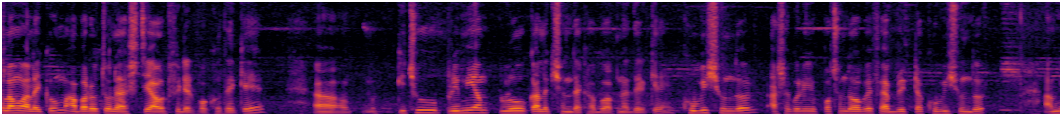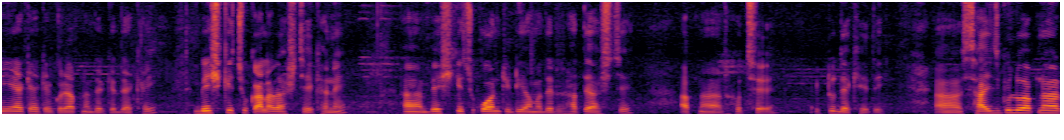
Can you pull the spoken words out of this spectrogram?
আসসালামু আলাইকুম। আবারও চলে আসছি আউটফিটের পক্ষ থেকে। কিছু প্রিমিয়াম প্লো কালেকশন দেখাবো আপনাদেরকে। খুবই সুন্দর। আশা করি পছন্দ হবে ফ্যাব্রিকটা খুবই সুন্দর। আমি একে একে করে আপনাদেরকে দেখাই। বেশ কিছু কালার আসছে এখানে। হ্যাঁ বেশ কিছু কোয়ান্টিটি আমাদের হাতে আসছে। আপনার হচ্ছে, একটু দেখিয়ে দিই। সাইজগুলো আপনার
